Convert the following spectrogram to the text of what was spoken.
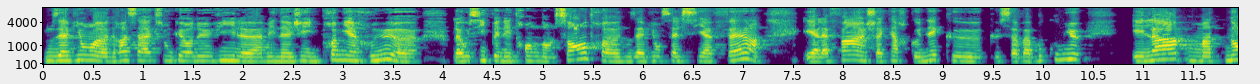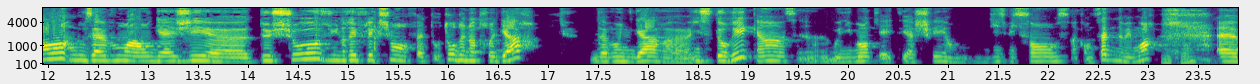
Nous avions, euh, grâce à Action Cœur de Ville, euh, aménagé une première rue, euh, là aussi pénétrante dans le centre. nous avions celle-ci à faire, et à la fin, chacun reconnaît que que ça va beaucoup mieux. Et là, maintenant, nous avons à engager deux choses, une réflexion en fait autour de notre gare nous avons une gare euh, historique, hein, c'est un monument qui a été achevé en 1857 de mémoire, euh,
